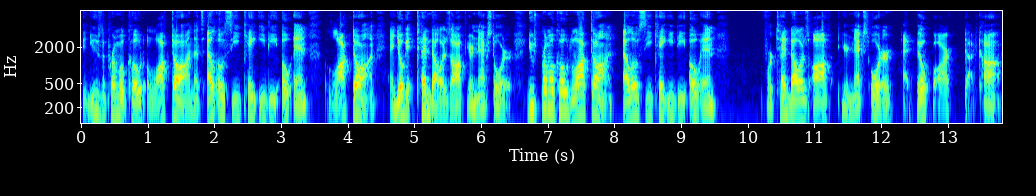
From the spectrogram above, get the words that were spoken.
use the promo code locked on. That's L O C K E D O N, locked on, and you'll get $10 off your next order. Use promo code locked on, L O C K E D O N, for $10 off your next order at builtbar.com.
